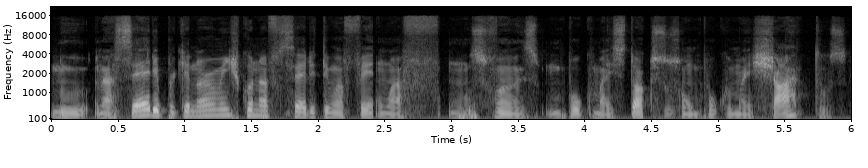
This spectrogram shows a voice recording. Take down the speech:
no- na série, porque normalmente quando a série tem uma, uma uns fãs um pouco mais tóxicos ou um pouco mais chatos,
